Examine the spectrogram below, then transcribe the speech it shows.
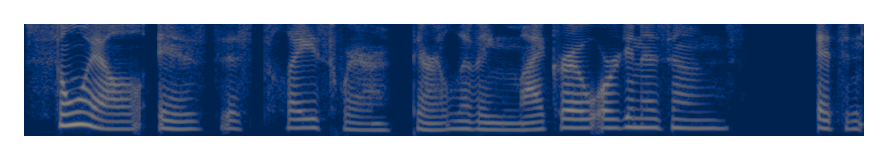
Soil is this place where there are living microorganisms. It's an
